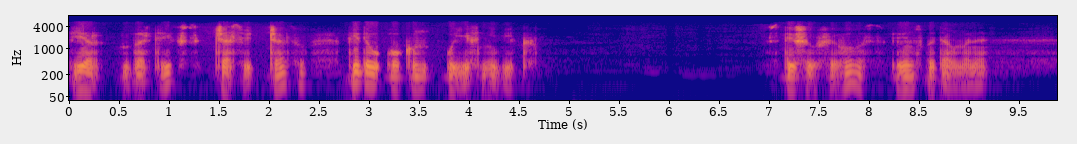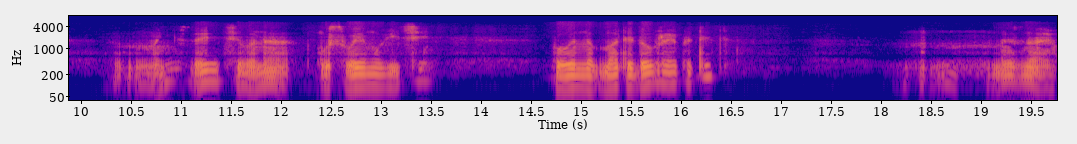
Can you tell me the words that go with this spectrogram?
П'єр Бертрікс час від часу кидав оком у їхній бік. Стишивши голос, він спитав мене, мені здається, вона у своєму віці повинна б мати добрий апетит? Не знаю.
